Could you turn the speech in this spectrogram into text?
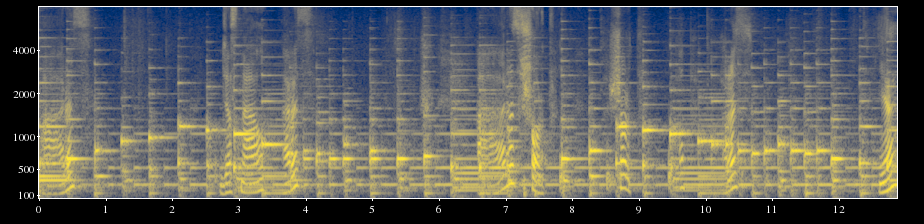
Aras. Just now. Aras. Aras short. Short. Up. Aras. Yeah?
